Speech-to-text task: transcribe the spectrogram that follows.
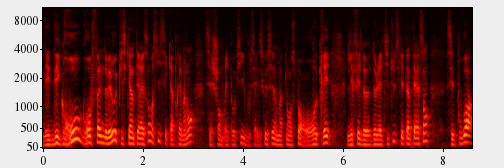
des, gros gros fans de vélo. Et puis ce qui est intéressant aussi, c'est qu'après maintenant, ces chambres hypoxie, vous savez ce que c'est hein, maintenant en sport, on recrée l'effet de, l'altitude. Ce qui est intéressant, c'est de pouvoir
